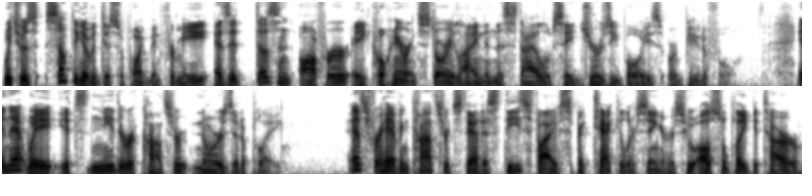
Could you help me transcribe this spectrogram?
which was something of a disappointment for me as it doesn't offer a coherent storyline in the style of, say, Jersey Boys or Beautiful. In that way, it's neither a concert nor is it a play. As for having concert status, these five spectacular singers, who also play guitar,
